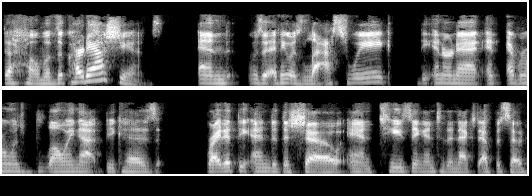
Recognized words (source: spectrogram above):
the home of the Kardashians. And was it, I think it was last week, the internet and everyone was blowing up because right at the end of the show and teasing into the next episode,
